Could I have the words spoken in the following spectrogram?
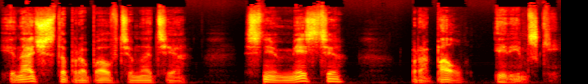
и начисто пропал в темноте. С ним вместе пропал и римский.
